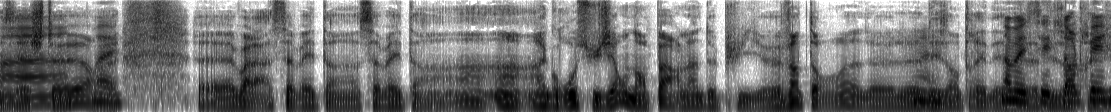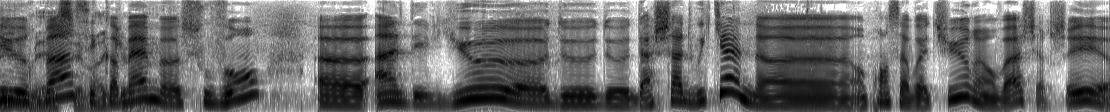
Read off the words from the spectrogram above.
acheteurs. Euh, voilà, ça va être un, ça va être un, un, gros sujet. On en parle hein, depuis 20 euh, ans hein, des entrées. Des, non, mais c'est dans le périurbain, c'est quand même souvent. un des lieux de d'achat de, week-end. on prend sa voiture et on va chercher.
